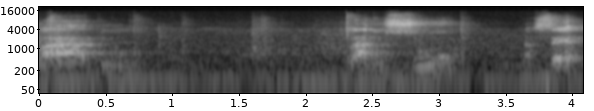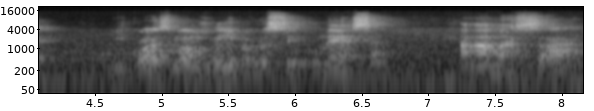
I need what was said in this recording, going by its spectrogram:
lá do, lá do sul, tá certo? E com as mãos limpas você começa a amassar.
